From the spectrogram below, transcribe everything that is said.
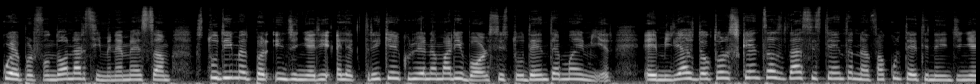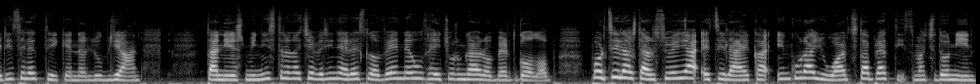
ku e përfundon arsimin e mesëm. Studimet për inxhinjeri elektrike i kreu në Maribor si studente më e mirë. Emilia është doktor shkencash dhe asistente në Fakultetin e Inxhinjerisë Elektrike në Lubljanë. Tani është ministre në qeverinë e re sllovene e udhëhequr nga Robert Golob. Por cila është arsyeja e cila e ka inkurajuar që ta braktisë Maqedoninë?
